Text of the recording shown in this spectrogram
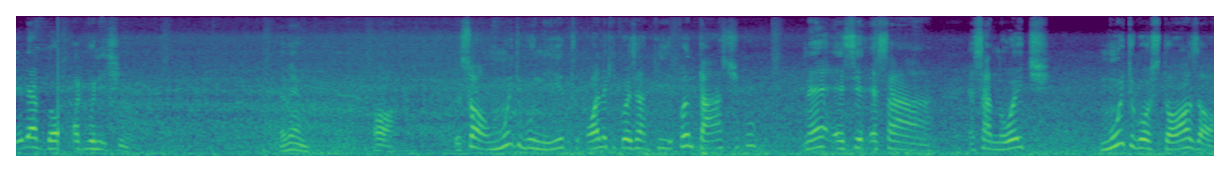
Ele adora. Olha que bonitinho. Tá vendo? Ó. Pessoal, muito bonito. Olha que coisa aqui, fantástico, né? Esse, essa essa noite muito gostosa, ó,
